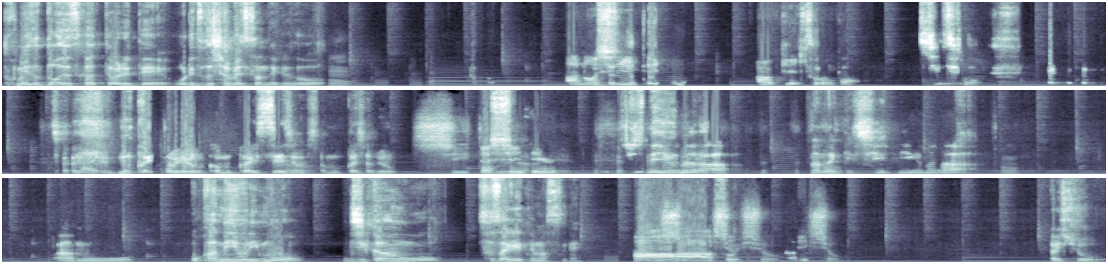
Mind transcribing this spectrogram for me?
小宮さんどうですかって言われて、俺ずっと喋ってたんだけど、うん。あの、強いて、あ、オッケー、聞こえた。もう一回喋ろうか、もう一回失礼しました。もう一回喋ろう。強いてじゃあ言うならね。強いて言うなら、なんだっけ、強いて言うなら、うんあの、お金よりも時間を捧げてますね。ああ、一緒一緒一緒。最初。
